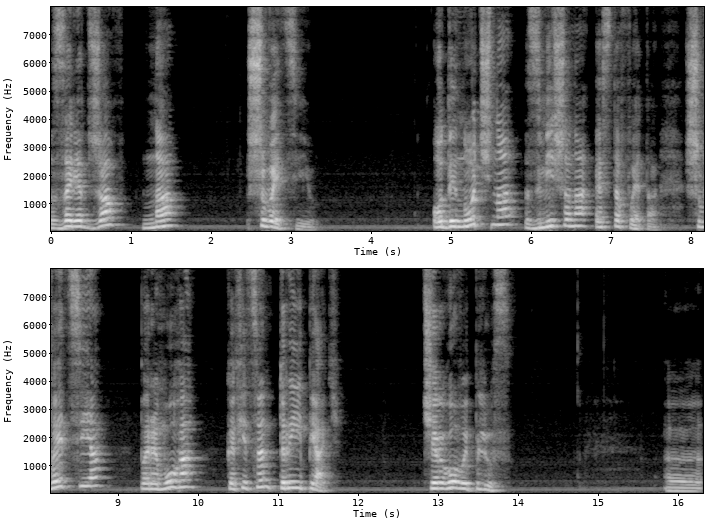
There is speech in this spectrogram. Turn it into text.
заряджав на Швецію. Одиночна змішана естафета. Швеція перемога коефіцієнт 3,5. Черговий плюс. Е,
